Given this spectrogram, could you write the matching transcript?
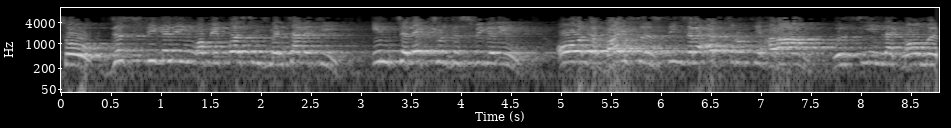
So, disfiguring of a person's mentality, intellectual disfiguring, all the vices, things that are absolutely haram, will seem like normal,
